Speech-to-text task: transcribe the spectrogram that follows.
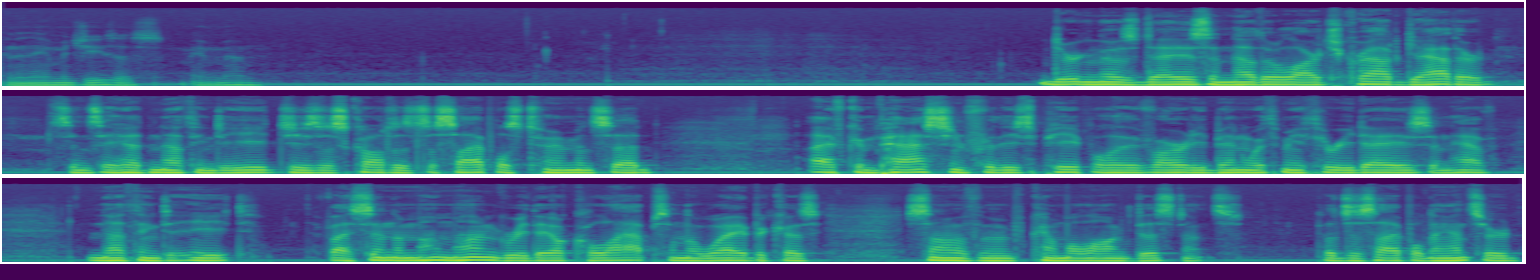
in the name of Jesus. Amen. During those days, another large crowd gathered. Since they had nothing to eat, Jesus called his disciples to him and said, I have compassion for these people. They've already been with me three days and have nothing to eat. If I send them home hungry, they'll collapse on the way because some of them have come a long distance. The disciple answered,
